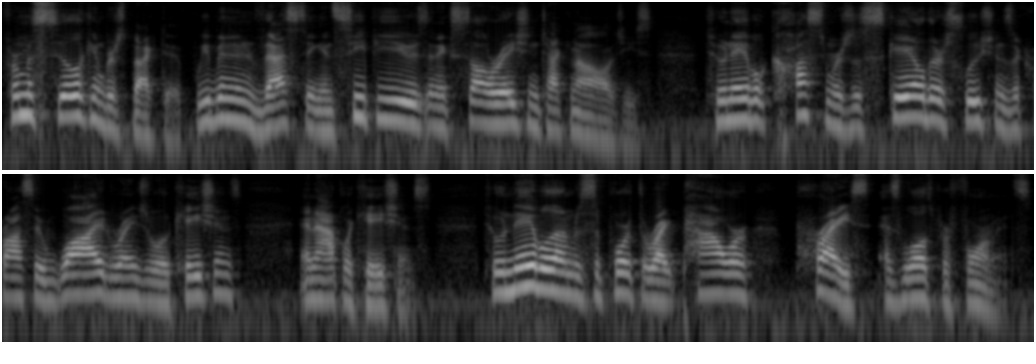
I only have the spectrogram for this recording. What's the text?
From a silicon perspective, we've been investing in CPUs and acceleration technologies to enable customers to scale their solutions across a wide range of locations and applications, to enable them to support the right power, price, as well as performance.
